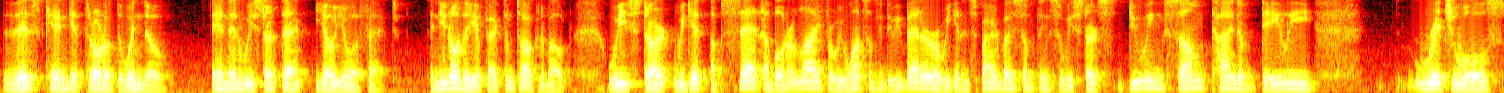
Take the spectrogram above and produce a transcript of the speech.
this can get thrown out the window. And then we start that yo yo effect. And you know the effect I'm talking about. We start, we get upset about our life or we want something to be better or we get inspired by something. So we start doing some kind of daily rituals,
